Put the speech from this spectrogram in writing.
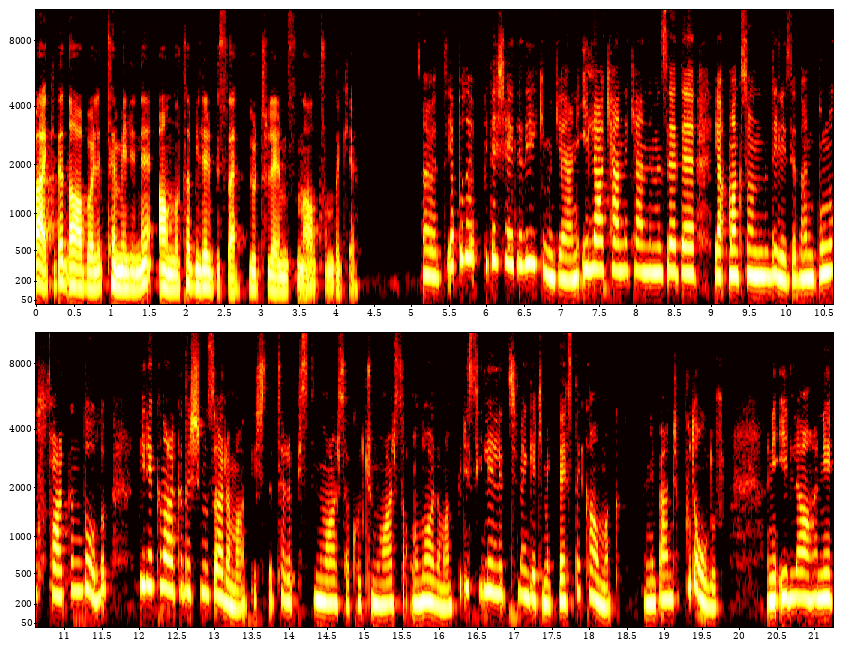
belki de daha böyle temelini anlatabilir bize dürtülerimizin altındaki. Evet ya bu da bir de şey de değil ki Müge yani illa kendi kendimize de yapmak zorunda değiliz ya da hani bunu farkında olup bir yakın arkadaşımızı aramak işte terapistin varsa koçun varsa onu aramak birisiyle iletişime geçmek destek almak hani bence bu da olur. Hani illa hani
